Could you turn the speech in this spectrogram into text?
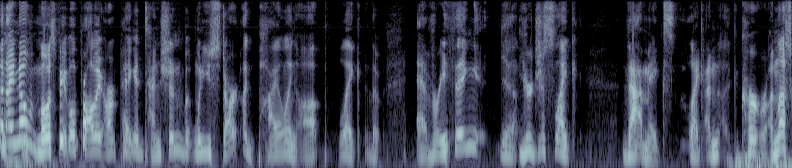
And I know most people probably aren't paying attention, but when you start like piling up like the everything, Yeah. you're just like, that makes like un- Kurt unless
